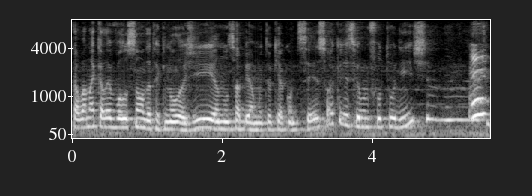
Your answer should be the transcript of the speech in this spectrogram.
tava naquela evolução da tecnologia, não sabia muito o que ia acontecer, só aqueles filmes futuristas, né?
